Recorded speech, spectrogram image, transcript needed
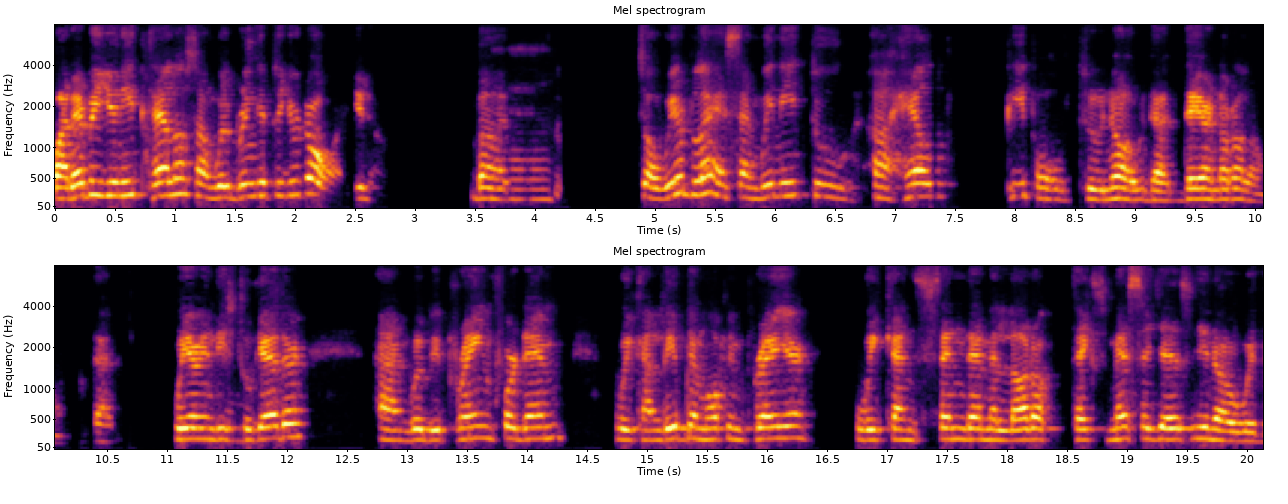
whatever you need, tell us, and we'll bring it to your door. You know, but yeah. so we're blessed, and we need to uh, help people to know that they are not alone. That we are in this together, and we'll be praying for them. We can lift them up in prayer. We can send them a lot of text messages, you know, with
